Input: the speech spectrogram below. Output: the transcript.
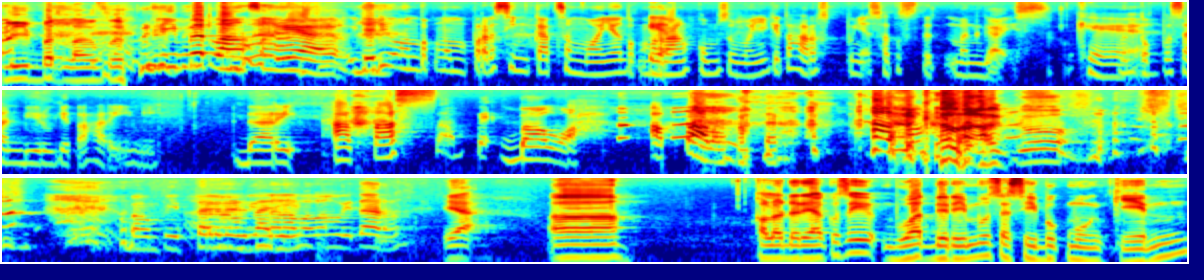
belibet langsung. Belibet langsung ya. Jadi untuk mempersingkat semuanya, untuk Iya. merangkum semuanya, kita harus punya satu statement guys. Oke. Untuk pesan biru kita hari ini. Dari atas sampai bawah. Apa Bang Peter? Kalau aku Bang Peter dari tadi. Bang Peter ya eh kalau dari aku sih buat dirimu sesibuk mungkin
